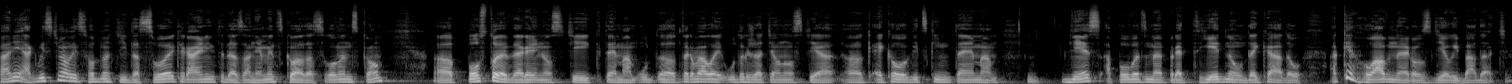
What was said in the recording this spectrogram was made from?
Pani, ak by ste mali zhodnotiť za svoje krajiny, teda za Nemecko a za Slovensko, eh, postoje verejnosti k témam eh, trvalej udržateľnosti a eh, k ekologickým témam dnes a povedzme pred jednou dekádou, aké hlavné rozdiely badáte?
